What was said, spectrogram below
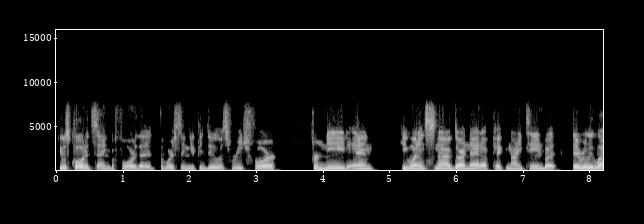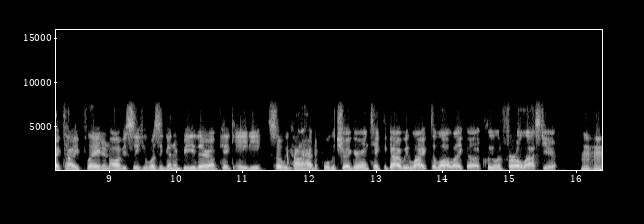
he was quoted saying before that the worst thing you can do is reach for for need, and he went and snagged Arnette at pick 19. But they really liked how he played, and obviously he wasn't going to be there at pick 80, so we kind of had to pull the trigger and take the guy we liked a lot, like uh, Clelin Ferrell last year. Mm-hmm.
